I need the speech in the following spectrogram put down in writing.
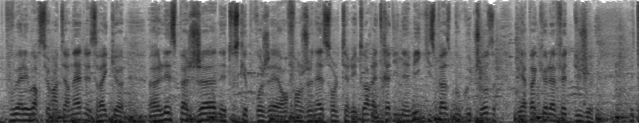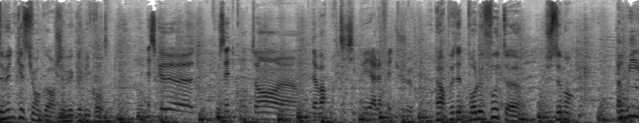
vous pouvez aller voir sur internet, mais c'est vrai que euh, l'espace jeune et tout ce qui est projet enfant-jeunesse sur le territoire est très dynamique, il se passe beaucoup de choses, il n'y a pas que la fête du jeu. Et tu avais une question encore, j'ai vu avec le micro. Est-ce que euh, vous êtes content euh, d'avoir participé à la fête du jeu? Alors peut-être pour le foot, euh, justement. Bah oui,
